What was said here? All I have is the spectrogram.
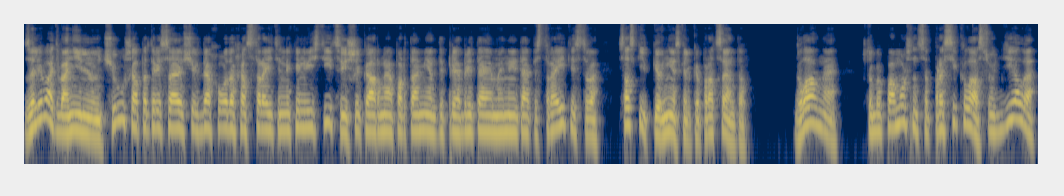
заливать ванильную чушь о потрясающих доходах от строительных инвестиций и шикарные апартаменты, приобретаемые на этапе строительства, со скидкой в несколько процентов. Главное, чтобы помощница просекла суть дела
